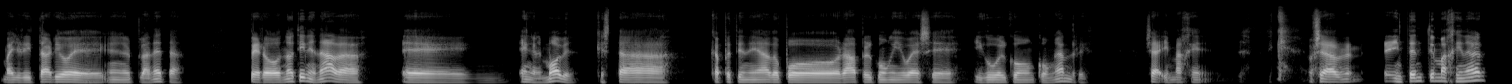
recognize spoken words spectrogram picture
mayoritario e, en, el planeta. Pero no tiene nada en el móvil, que está capitaneado por Apple con iOS y Google con, Android. O sea, o sea, intento imaginar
